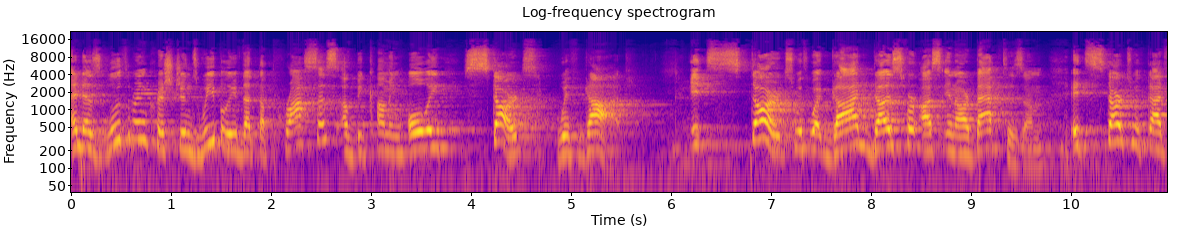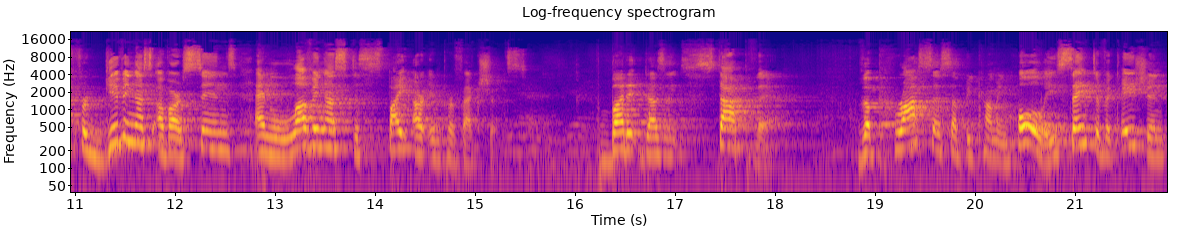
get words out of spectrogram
And as Lutheran Christians, we believe that the process of becoming holy starts with God. It starts with what God does for us in our baptism. It starts with God forgiving us of our sins and loving us despite our imperfections. But it doesn't stop there. The process of becoming holy, sanctification,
